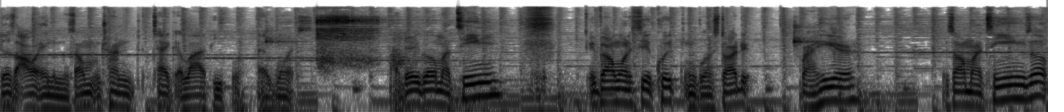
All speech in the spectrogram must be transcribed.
does all enemies. I'm trying to attack a lot of people at once. Right, there you go, my team. If I want to see it quick, I'm going to start it right here. It's all my teams up.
